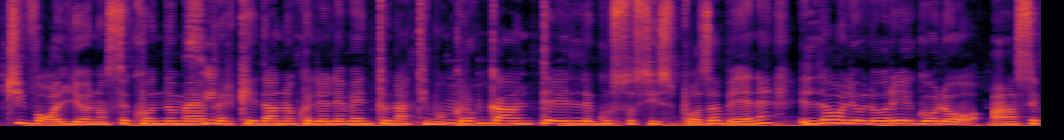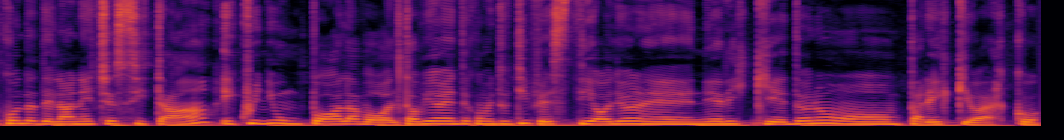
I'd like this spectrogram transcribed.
ci vogliono secondo me sì. perché danno quell'elemento un attimo mm-hmm. croccante, il gusto si sposa bene. L'olio lo regolo a seconda della necessità e quindi un po' alla volta. Ovviamente come tutti i pesti olio ne, ne richiedono parecchio, ecco.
